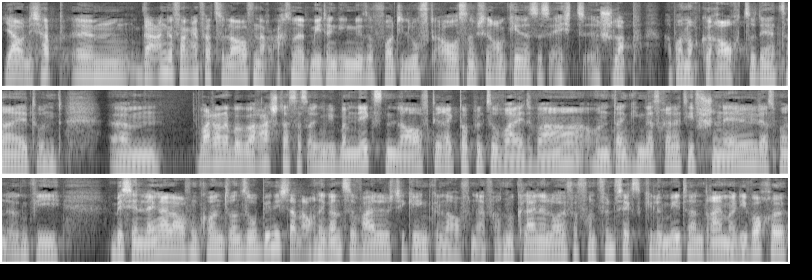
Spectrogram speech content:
ja, und ich habe ähm, da angefangen einfach zu laufen. Nach 800 Metern ging mir sofort die Luft aus. Und habe ich gedacht, okay, das ist echt äh, schlapp. Habe auch noch geraucht zu der Zeit und ähm, war dann aber überrascht, dass das irgendwie beim nächsten Lauf direkt doppelt so weit war. Und dann ging das relativ schnell, dass man irgendwie ein bisschen länger laufen konnte. Und so bin ich dann auch eine ganze Weile durch die Gegend gelaufen. Einfach nur kleine Läufe von fünf, sechs Kilometern, dreimal die Woche.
